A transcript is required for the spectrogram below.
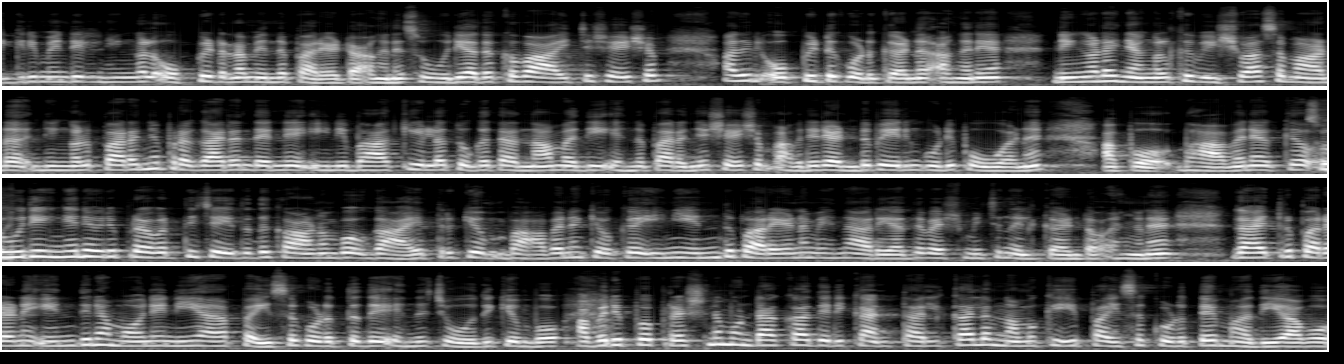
എഗ്രിമെന്റിൽ നിങ്ങൾ ഒപ്പിടണം എന്ന് പറയട്ടോ. അങ്ങനെ സൂര്യ അതൊക്കെ വായിച്ച ശേഷം അതിൽ ഒപ്പിട്ട് കൊടുക്കുകയാണ്. അങ്ങനെ നിങ്ങളെ ഞങ്ങൾക്ക് വിശ്വാസമാണ്. നിങ്ങൾ പറഞ്ഞ പ്രകാരം തന്നെ ഇനി ബാക്കിയുള്ള തുക തന്നാൽ മതി എന്ന് പറഞ്ഞ ശേഷം അവർ രണ്ടുപേരും കൂടി പോവാണ്. അപ്പോൾ ഭാവനയൊക്കെ സൂര്യ ഇങ്ങനെ ഒരു പ്രവൃത്തി ചെയ്തത് കാണുമ്പോൾ ഗായത്രിക്കും ഭാവനയ്ക്കൊക്കെ ഇനി എന്ത് പറയണം എന്ന് അറിയാതെ വിഷമിച്ച് നിൽക്കണ്ടോ അങ്ങനെ ഗായത്രി പറയണേ എന്തിനാ മോനെ നീ ആ പൈസ കൊടുത്തത്? എന്ന് ചോദിക്കുമ്പോൾ അവരിപ്പോൾ പ്രശ്നമുണ്ടാക്കാതിരിക്കാൻ തൽക്കാലം നമുക്ക് ഈ പൈസ കൊടുത്തേ മതിയാവോ.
